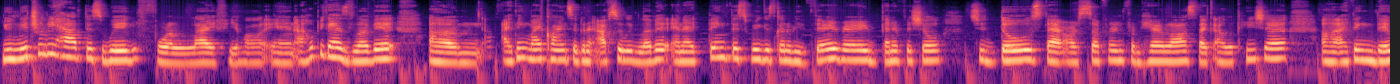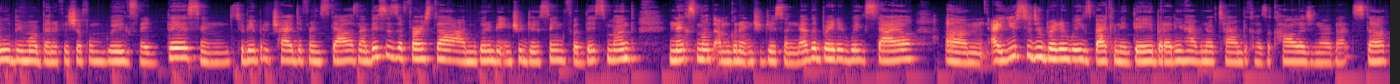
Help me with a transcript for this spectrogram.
You literally have this wig for life, y'all. And I hope you guys love it. Um, I think my clients are going to absolutely love it. And I think this wig is going to be very, very beneficial to those that are suffering from hair loss like alopecia. Uh, I think they would be more beneficial from wigs like this and to be able to try different styles. Now this is the first style I'm going to be introducing for this month. Next month I'm going to introduce another braided wig style. Um, I used to do braided wigs back in the day but I didn't have enough time because of college and all that stuff.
